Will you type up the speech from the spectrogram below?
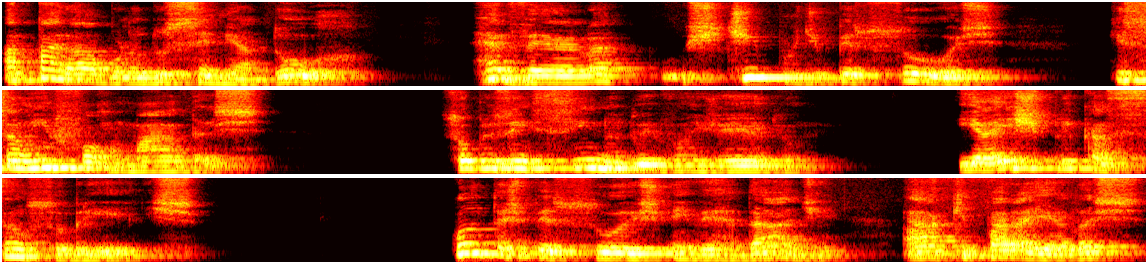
A parábola do semeador revela os tipos de pessoas que são informadas sobre os ensinos do Evangelho e a explicação sobre eles. Quantas pessoas, em verdade, há que para elas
